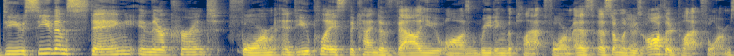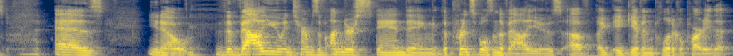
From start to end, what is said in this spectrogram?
do you see them staying in their current form? And do you place the kind of value on reading the platform as, as someone who's authored platforms as you know the value in terms of understanding the principles and the values of a, a given political party that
